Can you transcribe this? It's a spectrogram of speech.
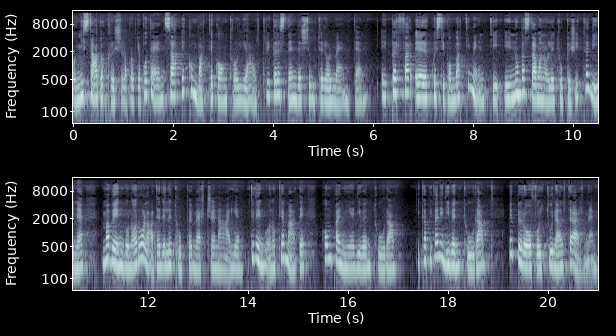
Ogni Stato accresce la propria potenza e combatte contro gli altri per estendersi ulteriormente. E per fare eh, questi combattimenti eh, non bastavano le truppe cittadine, ma vengono arruolate delle truppe mercenarie, che vengono chiamate compagnie di Ventura. I capitani di Ventura ebbero fortune alterne,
